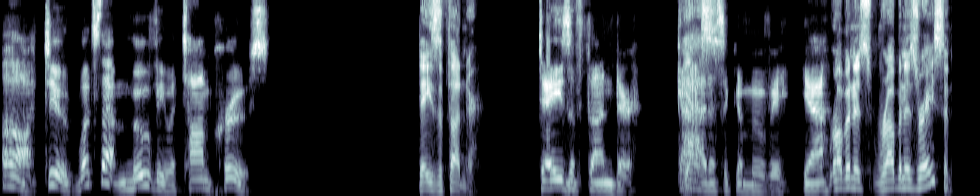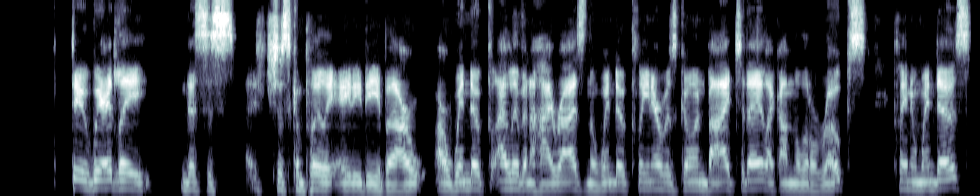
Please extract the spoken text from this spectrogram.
oh dude, what's that movie with Tom Cruise? Days of Thunder. Days of Thunder. God, Yes. that's a good movie. Yeah. Rubbing is rubbing is racing. Dude, weirdly, this is it's just completely ADD, but our our window I live in a high rise and the window cleaner was going by today, like on the little ropes, cleaning windows.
